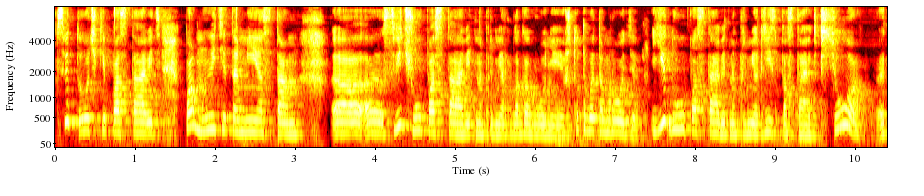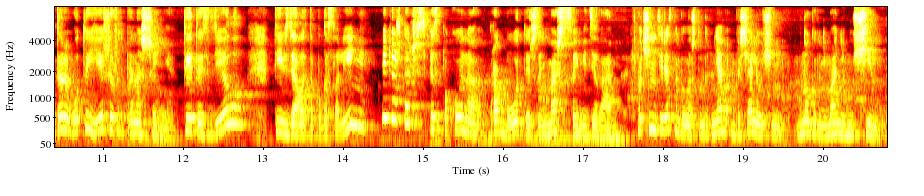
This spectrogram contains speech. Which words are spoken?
цветочки поставить, помыть это место, э, э, свечу поставить, например, благовоние, что-то в этом роде. Еду поставить, например, рис поставить. Все, это вот и есть жертвоприношение. Ты это сделал, сделал, ты взял это благословение, идешь дальше себе спокойно, работаешь, занимаешься своими делами. Очень интересно было, что на меня обращали очень много внимания мужчин,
